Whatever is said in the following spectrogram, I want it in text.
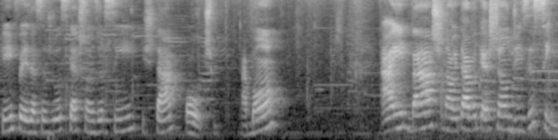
Quem fez essas duas questões assim, está ótimo, tá bom? Aí embaixo, na oitava questão, diz assim:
